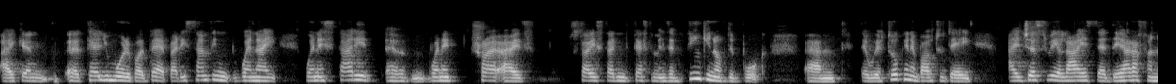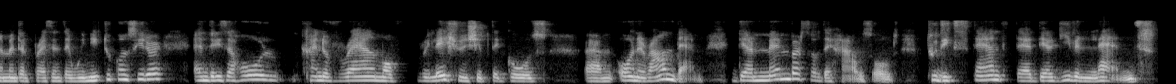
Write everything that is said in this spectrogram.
i can uh, tell you more about that but it's something when i when i studied um, when i try i started studying the testaments and thinking of the book um, that we're talking about today i just realized that they are a fundamental presence that we need to consider and there is a whole kind of realm of relationship that goes um, on around them. They're members of the household to the extent that they're given lands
